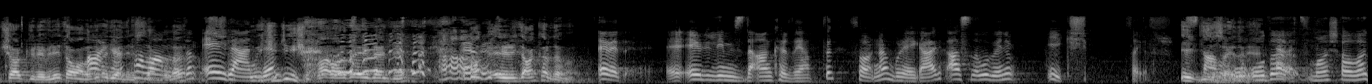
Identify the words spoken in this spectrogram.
şark görevini tamamladın Aynen, ve geldin İstanbul'a. tamamladım, evlendim. Bu ikinci işim. Ha orada evlendin. Evlilikte Ankara'da mı? Evet. e, evliliğimizi de Ankara'da yaptık. Sonra buraya geldik. Aslında bu benim ilk işim sayılır. İlk dizi sayılır yani. O da Evet. maşallah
